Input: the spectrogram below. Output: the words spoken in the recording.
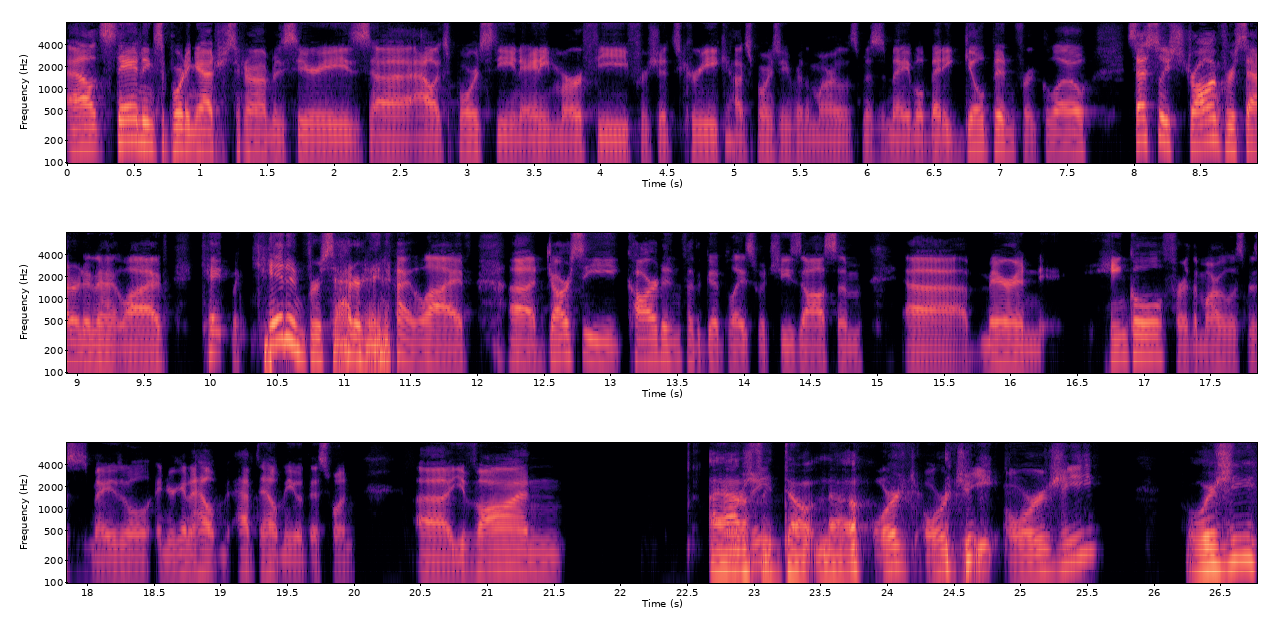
Outstanding supporting actress in a comedy series: uh, Alex Borstein, Annie Murphy for Schitt's Creek, Alex Borstein for The Marvelous Mrs. Mabel, Betty Gilpin for Glow, Cecily Strong for Saturday Night Live, Kate McKinnon for Saturday Night Live, uh, D'Arcy Carden for The Good Place, which she's awesome, uh, Marin Hinkle for The Marvelous Mrs. Maisel, and you're gonna help have to help me with this one. Uh, Yvonne I honestly don't know. or Orgy Orgy. Orgy?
